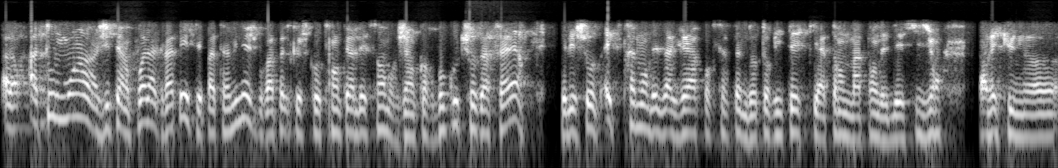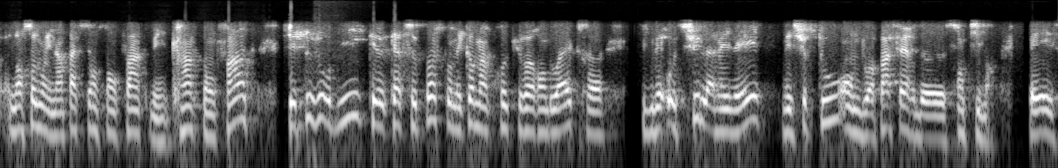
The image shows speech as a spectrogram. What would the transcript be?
Alors, à tout le moins, j'étais un poil à gratter, c'est pas terminé. Je vous rappelle que jusqu'au 31 décembre, j'ai encore beaucoup de choses à faire et des choses extrêmement désagréables pour certaines autorités qui attendent maintenant des décisions avec euh, non seulement une impatience en feinte, mais une crainte en feinte. J'ai toujours dit qu'à ce poste, on est comme un procureur, on doit être, euh, si au-dessus de la mêlée, mais surtout, on ne doit pas faire de sentiments. Et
